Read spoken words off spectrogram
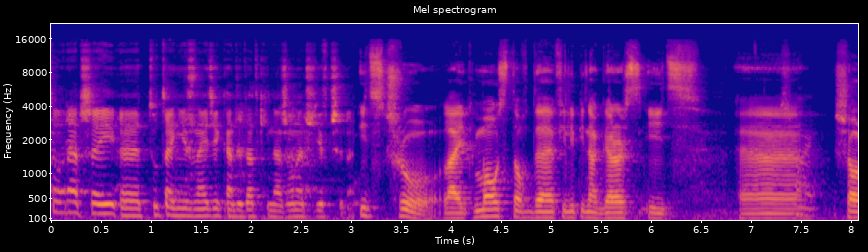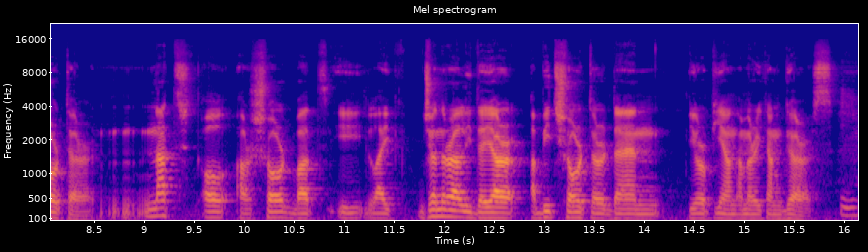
to raczej e, tutaj nie znajdzie kandydatki na żonę czy dziewczynę. It's true. Like most of the Filipina girls, it's uh, shorter. Not all are short, but like generally they are a bit shorter than European American girls. Yeah.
